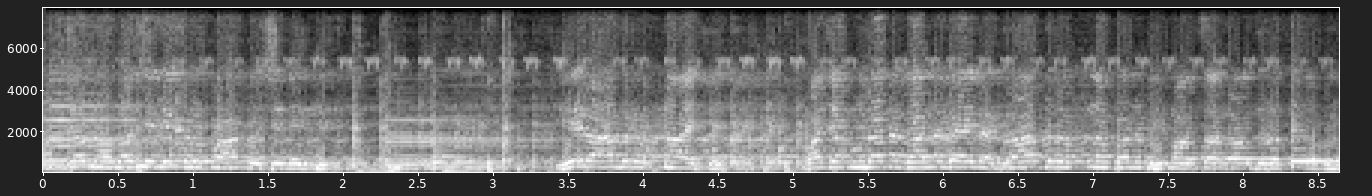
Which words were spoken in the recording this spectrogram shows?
आमच्या बाबाचे लेकर पहा कसे नेते. हे राजरत्न आहे माझ्या मुलानं गाणं गायलं राजरत्न बन भीमाचा राजरत्न बन.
